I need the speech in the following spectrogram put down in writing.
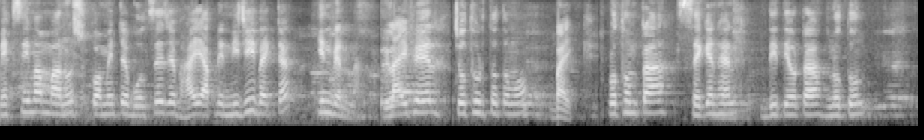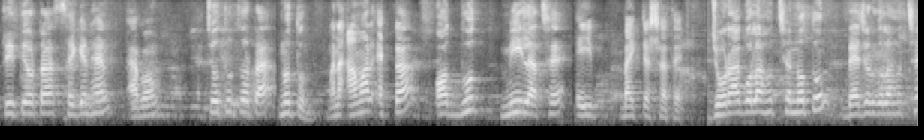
ম্যাক্সিমাম মানুষ কমেন্টে বলছে যে, ভাই, আপনি নিজেই বাইকটা কিনবেন না। লাইফের চতুর্থতম বাইক প্রথমটা সেকেন্ড হ্যান্ড দ্বিতীয়টা নতুন, তৃতীয়টা সেকেন্ড হ্যান্ড এবং চতুর্থটা নতুন। মানে আমার একটা অদ্ভুত মিল আছে এই বাইকটার সাথে। জোড়া গোলা হচ্ছে নতুন বেজর গোলা হচ্ছে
